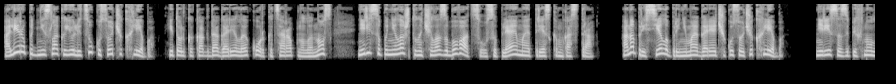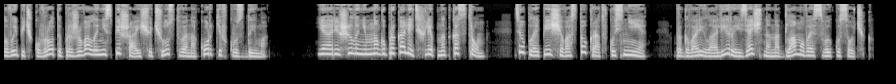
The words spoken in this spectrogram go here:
Алира поднесла к ее лицу кусочек хлеба. И только когда горелая корка царапнула нос, Нериса поняла, что начала забываться, усыпляемая треском костра. Она присела, принимая горячий кусочек хлеба. Нериса запихнула выпечку в рот и проживала не спеша, еще чувствуя на корке вкус дыма. «Я решила немного прокалить хлеб над костром. Теплая пища во сто крат вкуснее», — проговорила Алира, изящно надламывая свой кусочек.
